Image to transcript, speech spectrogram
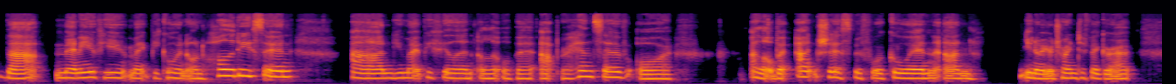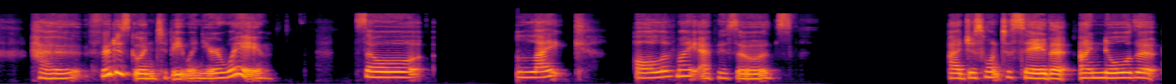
that many of you might be going on holiday soon and you might be feeling a little bit apprehensive or a little bit anxious before going, and you know, you're trying to figure out how food is going to be when you're away. So, like all of my episodes, I just want to say that I know that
